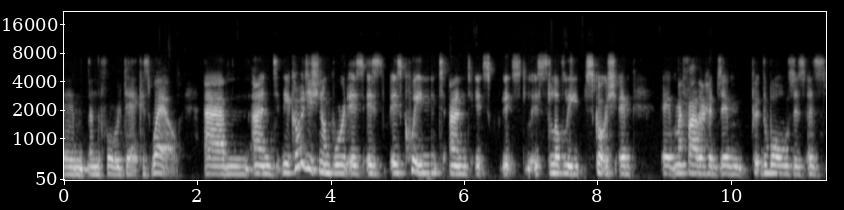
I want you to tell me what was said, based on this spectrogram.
um, and the forward deck as well. Um, and the accommodation on board is is is quaint and it's it's it's lovely Scottish. Um, uh, my father had um, put the walls as, as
